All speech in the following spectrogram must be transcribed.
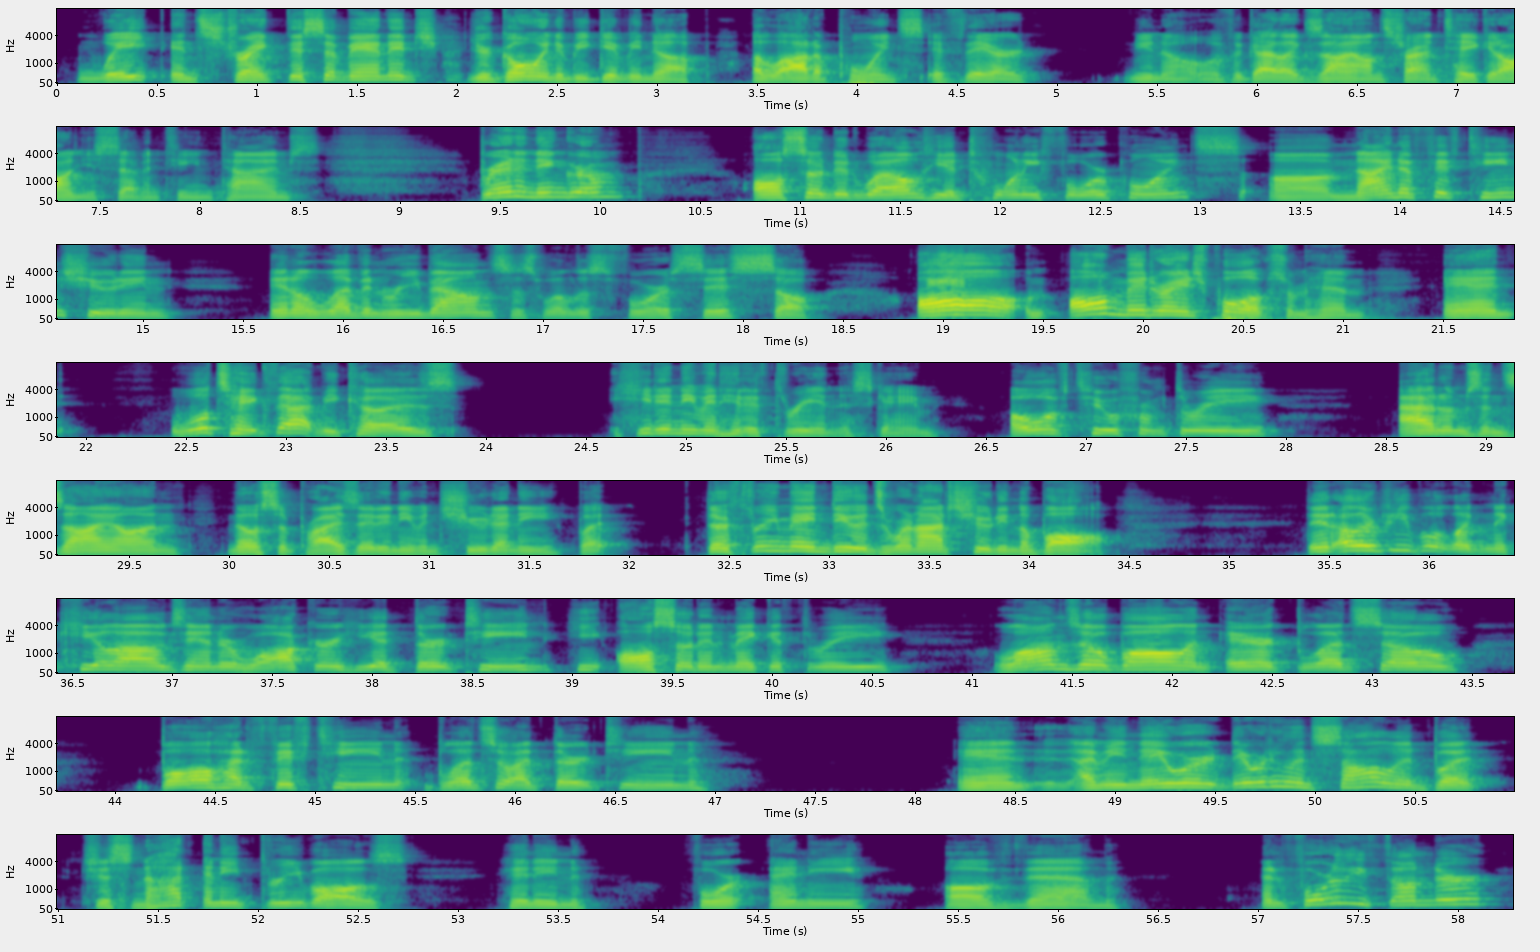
weight and strength disadvantage, you're going to be giving up a lot of points if they are, you know, if a guy like Zion's trying to take it on you 17 times. Brandon Ingram also did well. He had 24 points, um, 9 of 15 shooting, and 11 rebounds, as well as 4 assists. So, all all mid-range pull-ups from him and we'll take that because he didn't even hit a 3 in this game. 0 of 2 from 3. Adams and Zion, no surprise they didn't even shoot any, but their three main dudes were not shooting the ball. They had other people like Nickeil Alexander Walker, he had 13. He also didn't make a 3. Lonzo Ball and Eric Bledsoe. Ball had 15, Bledsoe had 13. And I mean they were they were doing solid, but just not any three balls hitting for any of them. And for the Thunder,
